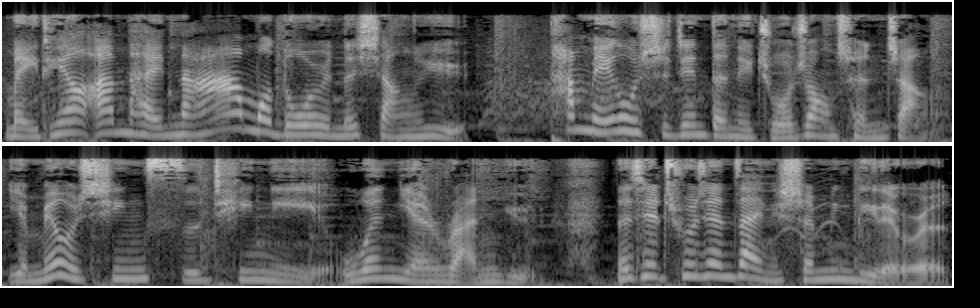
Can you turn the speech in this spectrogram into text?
每天要安排那么多人的相遇。他没有时间等你茁壮成长，也没有心思听你温言软语。那些出现在你生命里的人，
